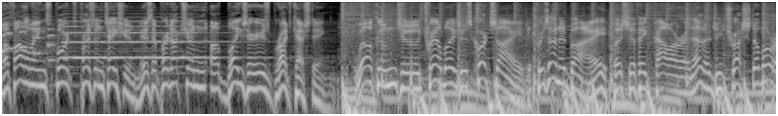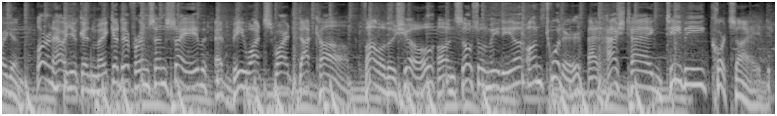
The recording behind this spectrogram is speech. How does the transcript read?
The following sports presentation is a production of Blazers Broadcasting. Welcome to Trailblazers Courtside, presented by Pacific Power and Energy Trust of Oregon. Learn how you can make a difference and save at BeWattSmart.com. Follow the show on social media on Twitter at hashtag TB Courtside.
